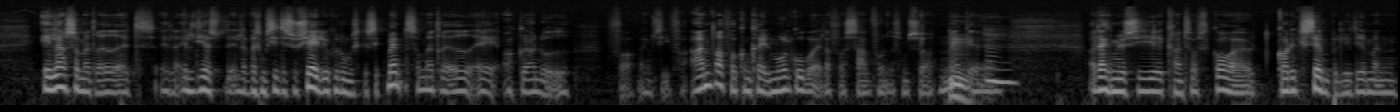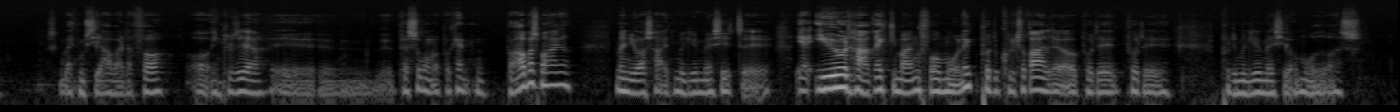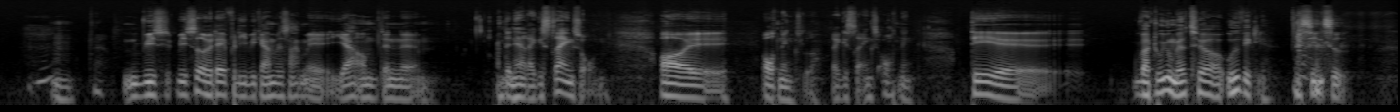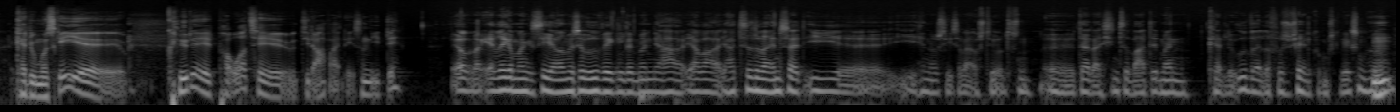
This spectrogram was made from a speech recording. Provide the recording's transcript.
Eller som er drevet af, et, eller, eller, de her, eller hvad skal man sige, det socialøkonomiske segment, som er drevet af at gøre noget for, hvad kan man sige, for andre, for konkrete målgrupper, eller for samfundet som sådan. Mm. Ikke? Øh, Mm. Og der kan man jo sige, at Grantofsgaard er et godt eksempel i det, man hvad kan man sige, arbejder for at inkludere øh, personer på kanten på arbejdsmarkedet, men jo også har et miljømæssigt, øh, ja, i øvrigt har rigtig mange formål, ikke? På det kulturelle og på det, på det, på det miljømæssige område også. Mm. Mm. Vi, vi sidder jo i dag, fordi vi gerne vil snakke med jer om den, øh, om den her registreringsordning. Og øh, ordning, slutter, registreringsordning. Det øh, var du jo med til at udvikle i sin tid. Kan du måske øh, knytte et par ord til dit arbejde sådan i det? Jeg, jeg ved ikke, om man kan sige, at jeg er med til at udvikle det, men jeg har, jeg var, jeg har tidligere været ansat i, øh, i henholdsvis Erhvervsstyrelsen, øh, der der i sin tid var det, man kaldte udvalget for socialøkonomiske virksomheder. Mm.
